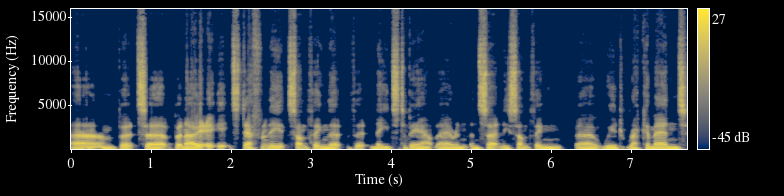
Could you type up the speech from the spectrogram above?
Um, but uh, but no, it, it's definitely something that that needs to be out there, and, and certainly something uh, we'd recommend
